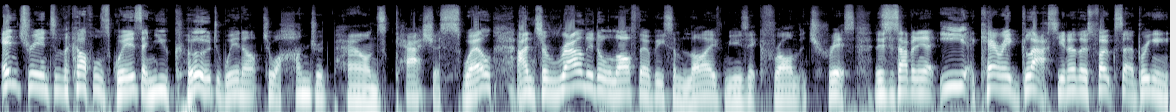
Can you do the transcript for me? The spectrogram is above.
entry into the couples quiz, and you could win up to £100 cash as well. And to round it all off, there'll be some live music from Tris. This is happening at E. Kerry Glass. You know those folks that are bringing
